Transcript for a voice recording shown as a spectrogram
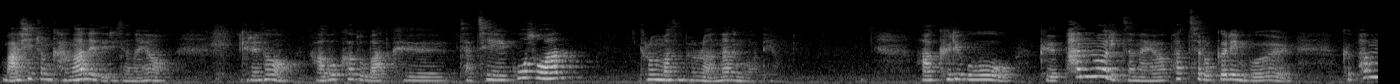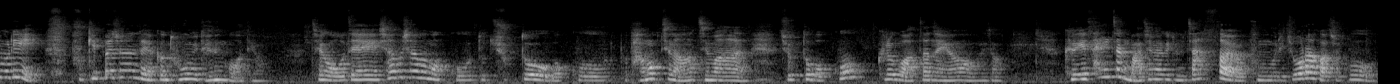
맛이 좀 강한 애들이잖아요. 그래서 아보카도 맛 그 자체의 고소한 그런 맛은 별로 안 나는 것 같아요. 아 그리고 그 팥물 있잖아요. 파츠로 끓인 물. 그 팥물이 붓기 빼주는데 약간 도움이 되는 것 같아요. 제가 어제 샤브샤브 먹고 또 죽도 먹고 뭐 다 먹진 않았지만 죽도 먹고 그러고 왔잖아요. 그래서 그게 살짝 마지막에 좀 짰어요. 국물이 쫄아가지고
